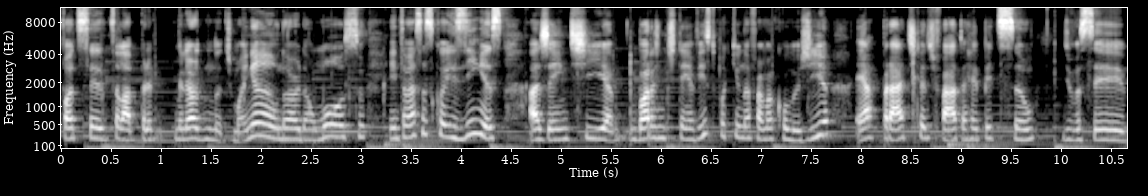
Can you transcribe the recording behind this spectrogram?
Pode ser, sei lá, melhor de manhã, na hora do almoço. Então, essas coisinhas, a gente, embora a gente tenha visto um pouquinho na farmacologia, é a prática de fato, a repetição de você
